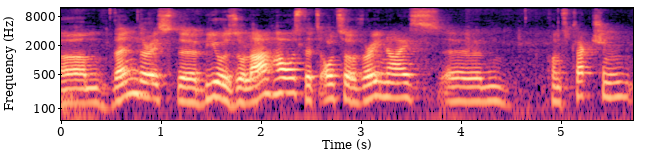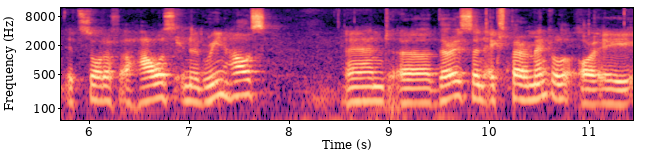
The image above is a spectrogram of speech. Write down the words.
Um, then there is the Bio Solar House. That's also a very nice um, construction. It's sort of a house in a greenhouse. And uh, there is an experimental or a,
